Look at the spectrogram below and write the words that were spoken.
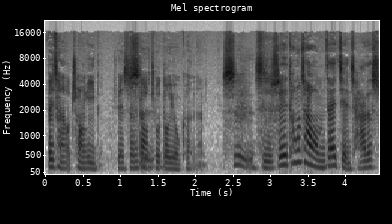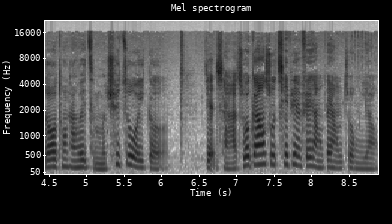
非常有创意的，全身到处都有可能。是是，所以通常我们在检查的时候，通常会怎么去做一个检查？除了刚刚说切片非常非常重要，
